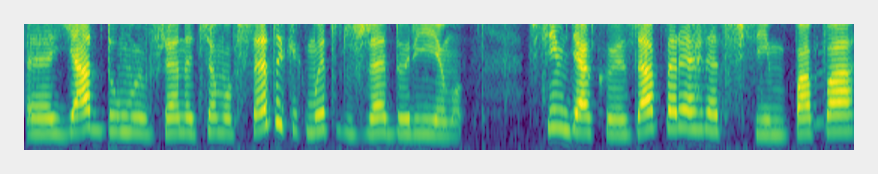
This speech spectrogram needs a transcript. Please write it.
Е, я думаю, вже на цьому все, так як ми тут вже доріємо. Всім дякую за перегляд, всім па-па.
